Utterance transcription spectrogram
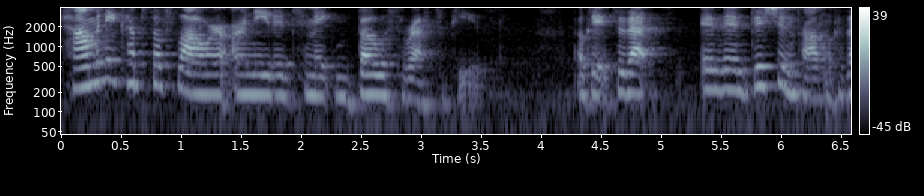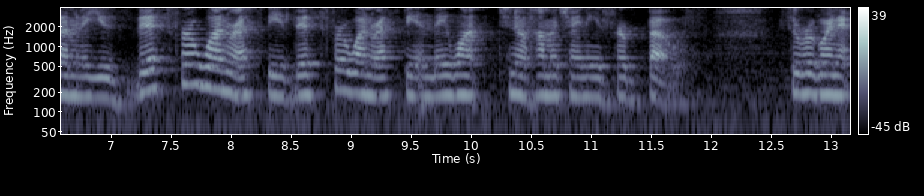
How many cups of flour are needed to make both recipes? Okay, so that's an addition problem because I'm going to use this for one recipe, this for one recipe, and they want to know how much I need for both. So we're going to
